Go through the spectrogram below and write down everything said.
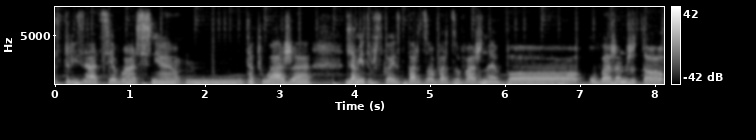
stylizację właśnie, mm, tatuaże. Dla mnie to wszystko jest bardzo, bardzo ważne, bo uważam, że to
